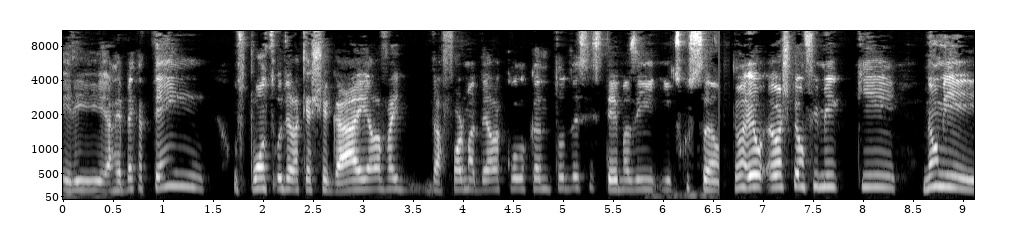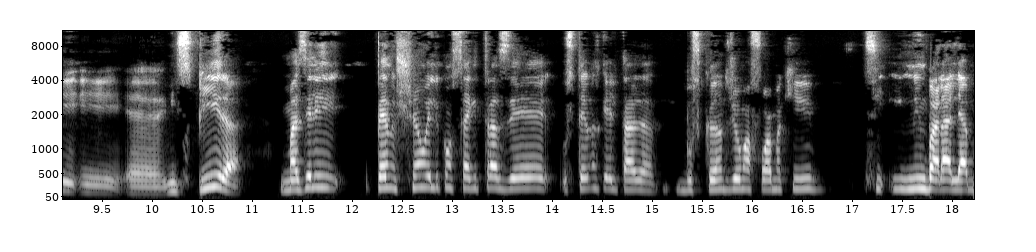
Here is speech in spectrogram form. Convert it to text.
Ele, a Rebeca tem os pontos onde ela quer chegar e ela vai, da forma dela, colocando todos esses temas em, em discussão. Então, eu, eu acho que é um filme que não me é, inspira, mas ele, pé no chão, ele consegue trazer os temas que ele está buscando de uma forma que, se embaralhar,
